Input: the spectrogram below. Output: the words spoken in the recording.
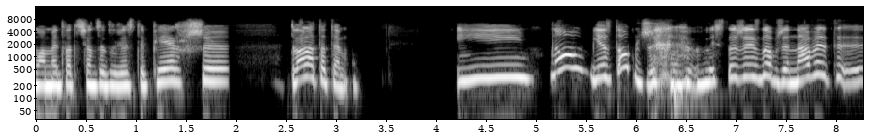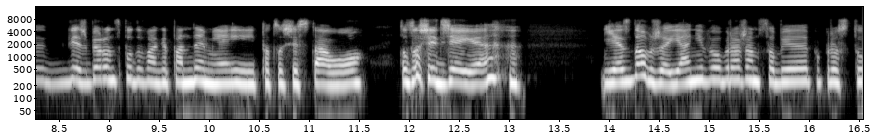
mamy 2021, dwa lata temu. I no, jest dobrze. Myślę, że jest dobrze. Nawet, e, wiesz, biorąc pod uwagę pandemię i to, co się stało, to, co się dzieje, jest dobrze. Ja nie wyobrażam sobie po prostu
